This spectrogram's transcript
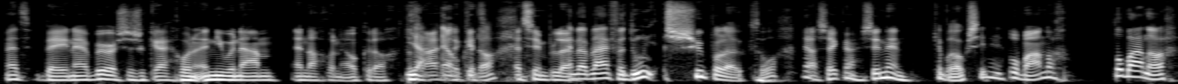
met BNR Beurs. Dus we krijgen gewoon een nieuwe naam en dan gewoon elke dag. Dat ja, is eigenlijk elke het, dag. Het simpele. En wij blijven het doen. Superleuk, toch? Ja, zeker. Zin in. Ik heb er ook zin in. Tot maandag. Tot maandag.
